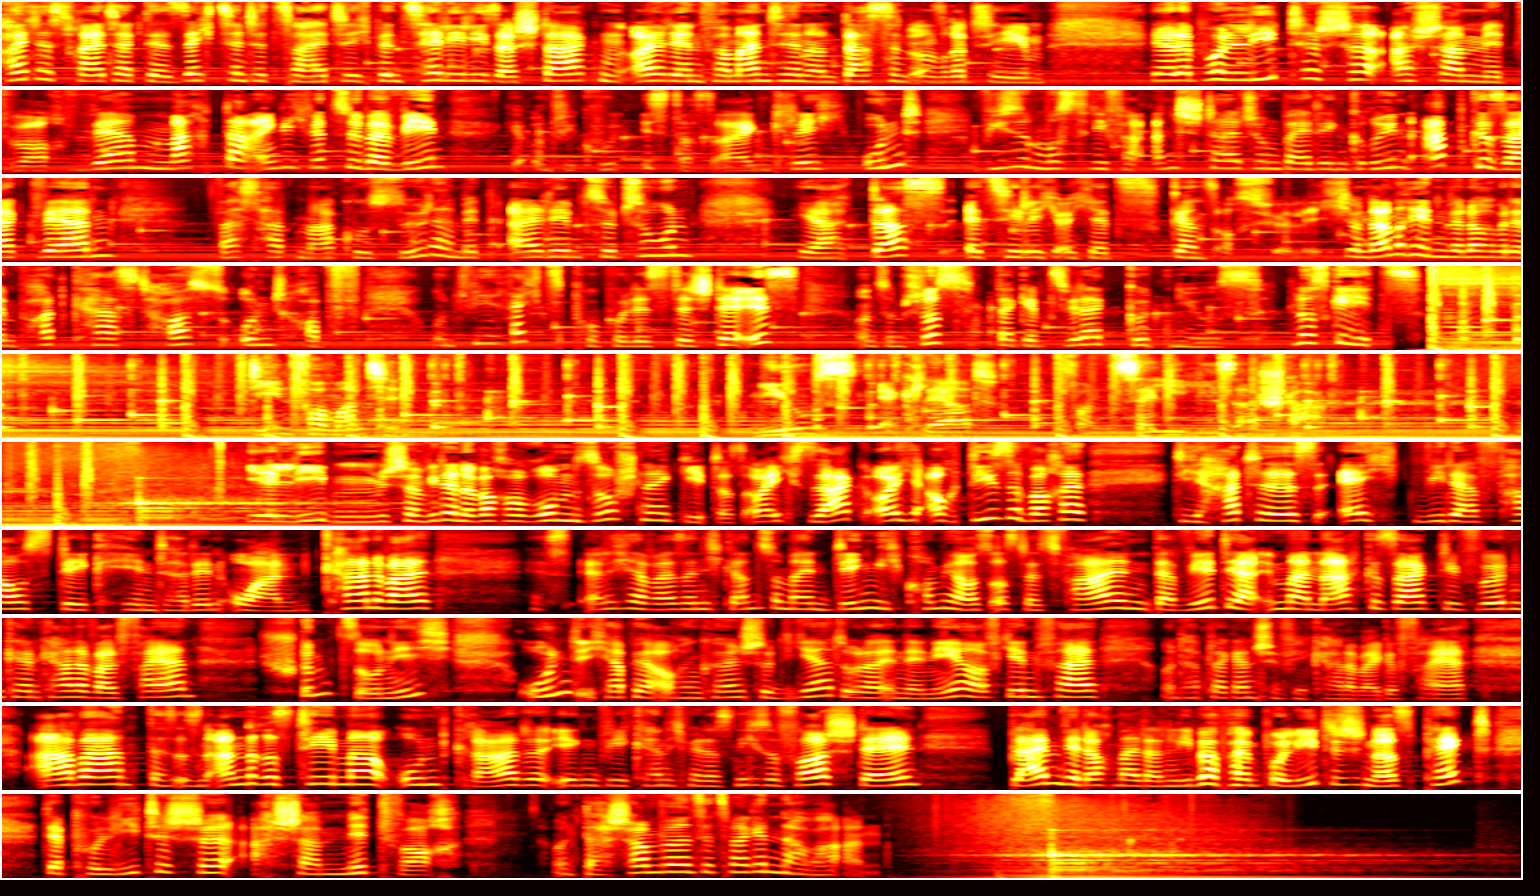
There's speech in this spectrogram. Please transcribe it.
Heute ist Freitag, der 16.02. Ich bin Sally Lisa Starken, eure Informantin und das sind unsere Themen. Ja, der politische Aschermittwoch. Wer macht da eigentlich Witze über wen? Ja, und wie cool ist das eigentlich? Und wieso musste die Veranstaltung bei den Grünen abgesagt werden? Was hat Markus Söder mit all dem zu tun? Ja, das erzähle ich euch jetzt ganz ausführlich. Und dann reden wir noch über den Podcast Hoss und Hopf und wie rechtspopulistisch der ist. Und zum Schluss, da gibt's wieder Good News. Los geht's! Die Informantin. News erklärt von Sally Lisa Stark. Ihr Lieben, schon wieder eine Woche rum, so schnell geht das. Aber ich sag euch, auch diese Woche, die hatte es echt wieder faustdick hinter den Ohren. Karneval ist ehrlicherweise nicht ganz so mein Ding. Ich komme ja aus Ostwestfalen, da wird ja immer nachgesagt, die würden kein Karneval feiern. Stimmt so nicht. Und ich habe ja auch in Köln studiert oder in der Nähe auf jeden Fall und habe da ganz schön viel Karneval gefeiert. Aber das ist ein anderes Thema und gerade irgendwie kann ich mir das nicht so vorstellen. Bleiben wir doch mal dann lieber beim politischen Aspekt, der politische Aschermittwoch. Und das schauen wir uns jetzt mal genauer an.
